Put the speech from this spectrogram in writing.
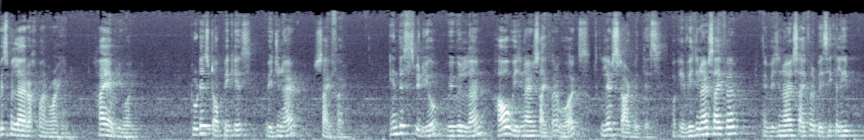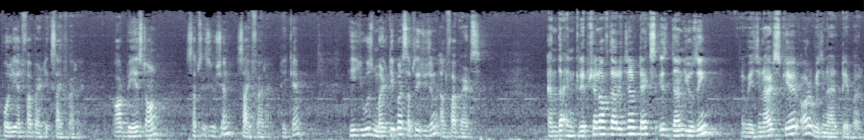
Bismillahirrahmanirrahim. Hi everyone. Today's topic is Vigenère cipher. In this video, we will learn how Vigenère cipher works. Let's start with this. Okay, Vigenère cipher. A Vigenère cipher basically polyalphabetic cipher है और based on substitution cipher है ठीक है He used multiple substitution alphabets and the encryption of the original text is done using Vigenère square और Vigenère table.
